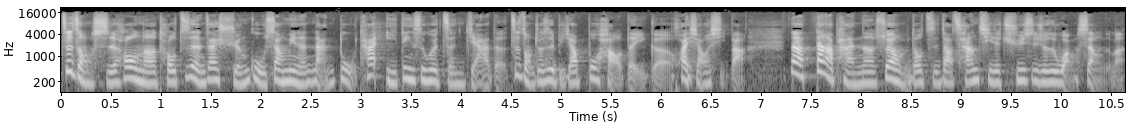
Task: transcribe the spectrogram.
这种时候呢，投资人在选股上面的难度，它一定是会增加的。这种就是比较不好的一个坏消息吧。那大盘呢，虽然我们都知道长期的趋势就是往上的嘛，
